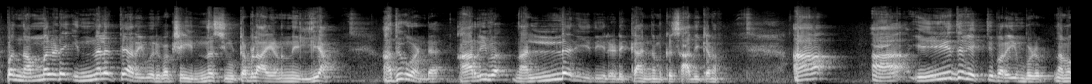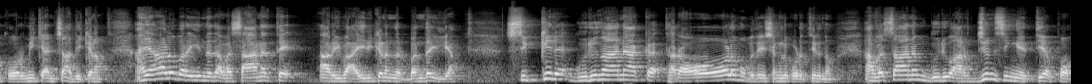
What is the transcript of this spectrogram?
അപ്പം നമ്മളുടെ ഇന്നലത്തെ അറിവ് ഒരു പക്ഷേ ഇന്ന് സ്യൂട്ടബിൾ ആയണമെന്നില്ല അതുകൊണ്ട് അറിവ് നല്ല രീതിയിൽ എടുക്കാൻ നമുക്ക് സാധിക്കണം. ആ ഏത് വ്യക്തി പറയുമ്പോഴും നമുക്ക് ഓർമ്മിക്കാൻ സാധിക്കണം. അയാൾ പറയുന്നത് അവസാനത്തെ അറിവായിരിക്കണം നിർബന്ധമില്ല. സിഖിലെ ഗുരുനാനാക്ക് ധാരാളം ഉപദേശങ്ങൾ കൊടുത്തിരുന്നു. അവസാനം ഗുരു അർജുൻ സിംഗ് എത്തിയപ്പോൾ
